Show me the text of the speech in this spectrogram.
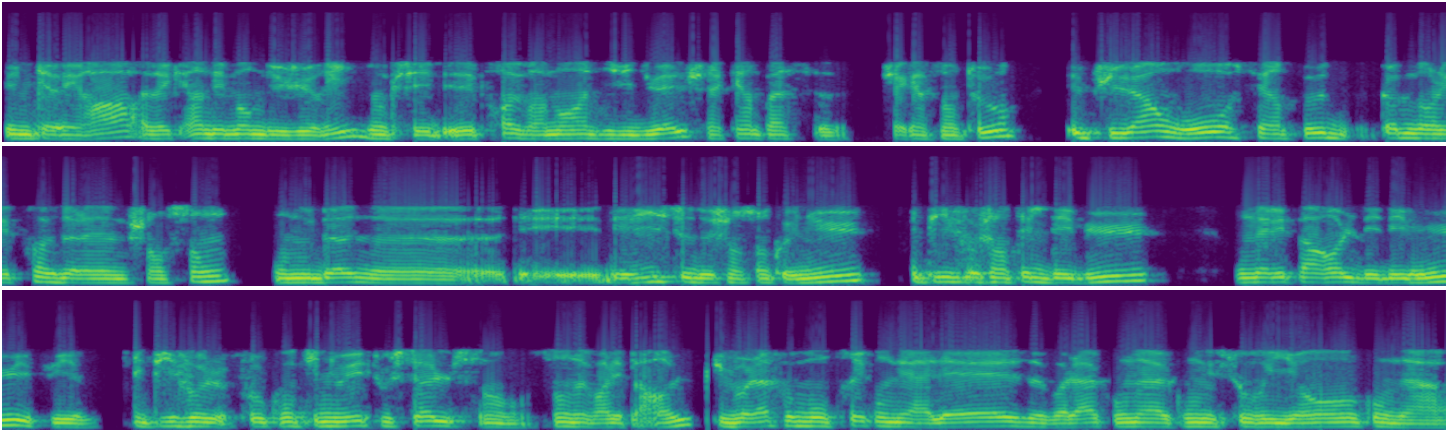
une caméra avec un des membres du jury. Donc c'est des épreuves vraiment individuelles, chacun passe euh, chacun son tour. Et puis là, en gros, c'est un peu comme dans l'épreuve de la même chanson. On nous donne euh, des, des listes de chansons connues, et puis il faut chanter le début. On a les paroles des débuts, et puis et puis il faut, faut continuer tout seul sans, sans avoir les paroles. Puis voilà, faut montrer qu'on est à l'aise, voilà, qu'on a qu'on est souriant, qu'on a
